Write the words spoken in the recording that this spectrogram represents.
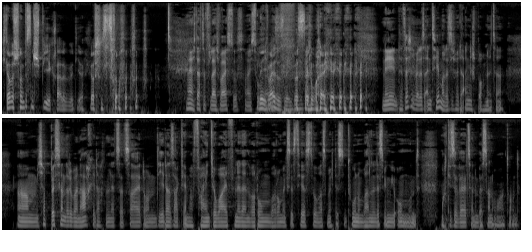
Ich glaube, es ist schon ein bisschen Spiel gerade mit dir. Ich glaube, es ist so. Ja, ich dachte, vielleicht weißt du es, weil ich suche. nee, ich weiß es nicht. Was ist denn Why? Nee, tatsächlich war das ein Thema, das ich heute angesprochen hätte. Ähm, ich habe bisschen darüber nachgedacht in letzter Zeit und jeder sagt ja immer, find your why, finde dein Warum, warum existierst du, was möchtest du tun und wandel es irgendwie um und mach diese Welt zu einem besseren Ort. Und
